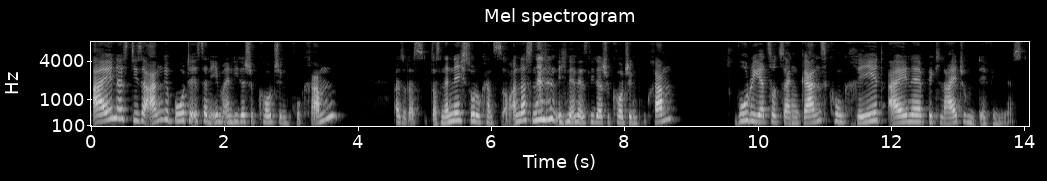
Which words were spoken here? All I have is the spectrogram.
eines dieser Angebote ist dann eben ein Leadership Coaching Programm. Also das, das nenne ich so, du kannst es auch anders nennen. Ich nenne es Leadership Coaching Programm, wo du jetzt sozusagen ganz konkret eine Begleitung definierst.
